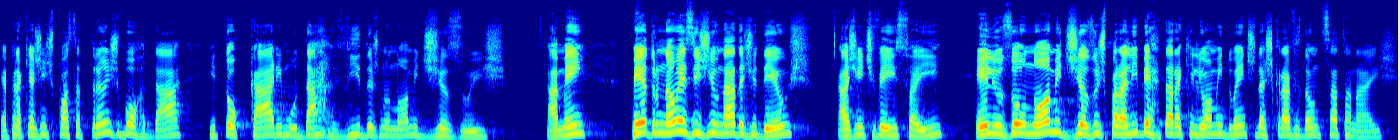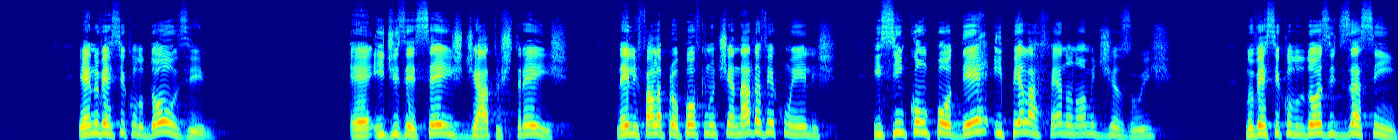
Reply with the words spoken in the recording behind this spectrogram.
É para que a gente possa transbordar e tocar e mudar vidas no nome de Jesus. Amém? Pedro não exigiu nada de Deus, a gente vê isso aí. Ele usou o nome de Jesus para libertar aquele homem doente da escravidão de Satanás. E aí no versículo 12 é, e 16 de Atos 3, né, ele fala para o povo que não tinha nada a ver com eles, e sim com poder e pela fé no nome de Jesus. No versículo 12 diz assim:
